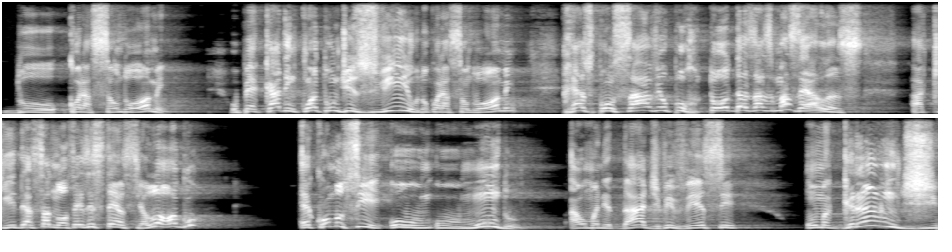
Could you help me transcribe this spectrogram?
do coração do homem, o pecado, enquanto um desvio do coração do homem, responsável por todas as mazelas aqui dessa nossa existência. Logo, é como se o, o mundo, a humanidade, vivesse uma grande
